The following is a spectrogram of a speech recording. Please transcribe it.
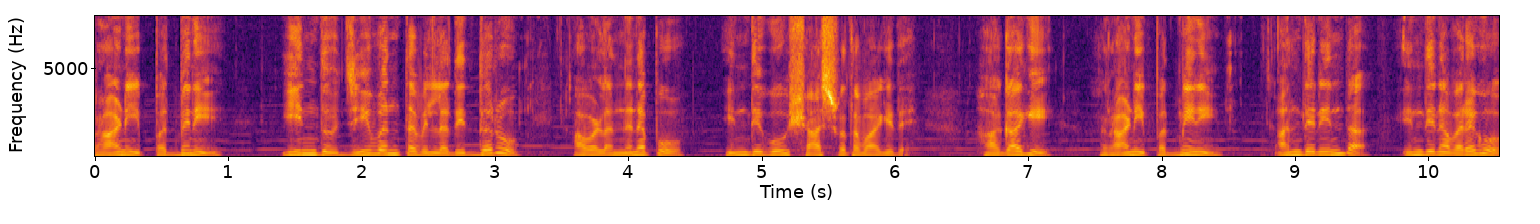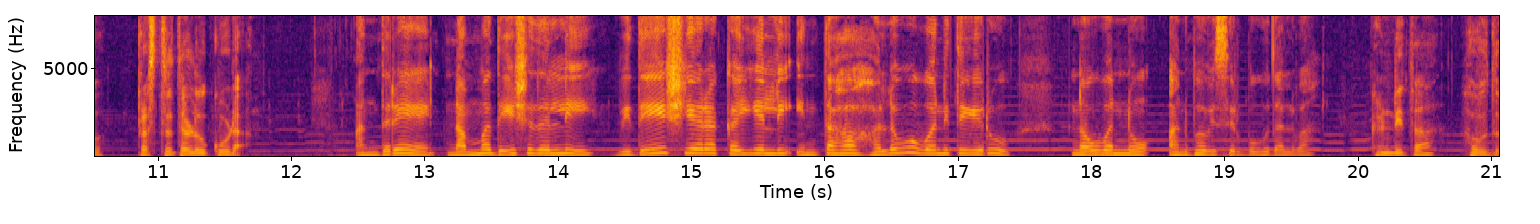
ರಾಣಿ ಪದ್ಮಿನಿ ಇಂದು ಜೀವಂತವಿಲ್ಲದಿದ್ದರೂ ಅವಳ ನೆನಪು ಇಂದಿಗೂ ಶಾಶ್ವತವಾಗಿದೆ. ಹಾಗಾಗಿ ರಾಣಿ ಪದ್ಮಿನಿ ಅಂದಿನಿಂದ ಇಂದಿನವರೆಗೂ ಪ್ರಸ್ತುತಳೂ ಕೂಡ. ಅಂದರೆ ನಮ್ಮ ದೇಶದಲ್ಲಿ ವಿದೇಶಿಯರ ಕೈಯಲ್ಲಿ ಇಂತಹ ಹಲವು ವನಿತೆಯರು ನೋವನ್ನು ಅನುಭವಿಸಿರಬಹುದಲ್ವಾ? ಖಂಡಿತ, ಹೌದು.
